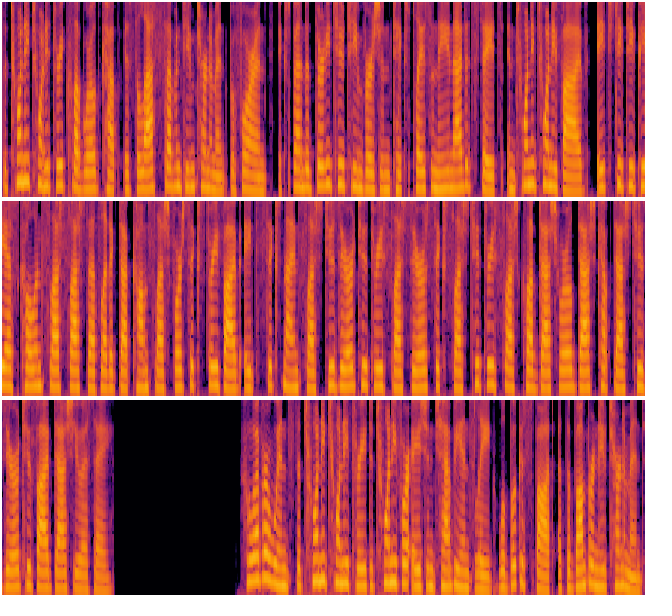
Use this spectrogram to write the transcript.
The 2023 Club World Cup is the last seven team tournament before an expanded 32 team version takes place in the United States in 2025. https colon slash slash theathletic.com slash 4635869 slash 2023 slash 06 slash 23 slash club dash world dash cup dash 2025 dash USA. Whoever wins the 2023 24 Asian Champions League will book a spot at the bumper new tournament,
